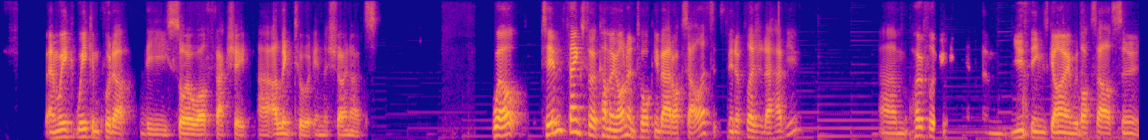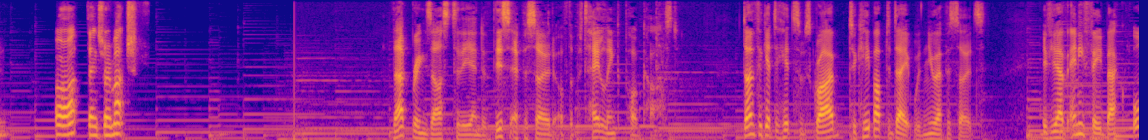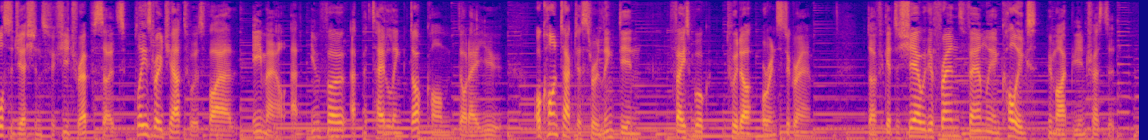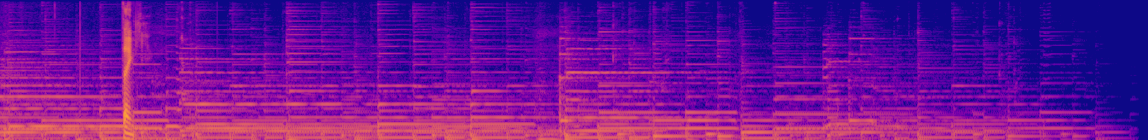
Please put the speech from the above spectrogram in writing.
And we we can put up the soil wealth fact sheet, uh, a link to it in the show notes. Well, Tim, thanks for coming on and talking about oxalis. It's been a pleasure to have you. Um, hopefully, we can get some new things going with oxalis soon. All right, thanks very much. That brings us to the end of this episode of the Potato Link podcast. Don't forget to hit subscribe to keep up to date with new episodes. If you have any feedback or suggestions for future episodes, please reach out to us via email at info at potatolink.com.au or contact us through LinkedIn, Facebook, Twitter, or Instagram. Don't forget to share with your friends, family, and colleagues who might be interested. Thank you.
